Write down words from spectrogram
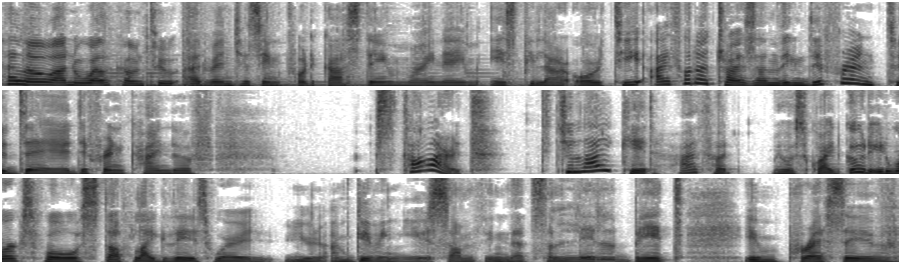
Hello and welcome to Adventures in Podcasting. My name is Pilar Orti. I thought I'd try something different today, a different kind of start. Did you like it? I thought it was quite good. It works for stuff like this where you know I'm giving you something that's a little bit impressive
